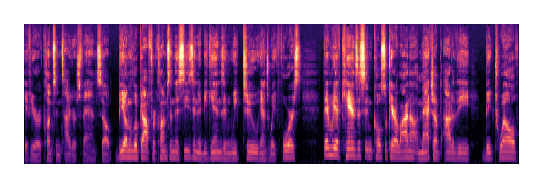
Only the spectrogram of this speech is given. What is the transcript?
if you're a Clemson Tigers fan. So be on the lookout for Clemson this season. It begins in week two against Wake Forest. Then we have Kansas and Coastal Carolina, a matchup out of the Big 12.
